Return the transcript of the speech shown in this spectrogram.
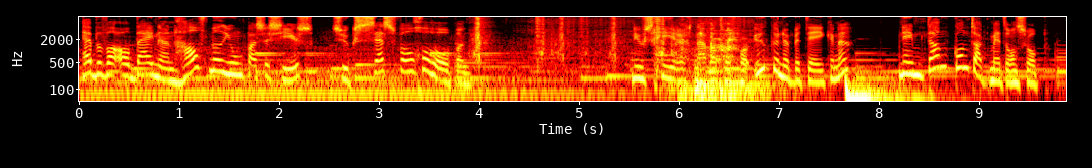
hebben we al bijna een half miljoen passagiers succesvol geholpen. Nieuwsgierig naar wat we voor u kunnen betekenen? Neem dan contact met ons op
